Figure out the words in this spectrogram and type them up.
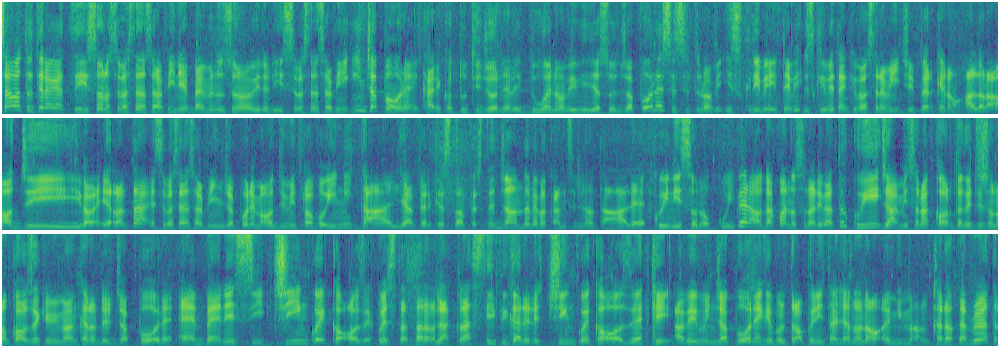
Ciao a tutti ragazzi, sono Sebastiano Serafini e benvenuti su un nuovo video di Sebastiano Serafini in Giappone. Carico tutti i giorni le due nuovi video sul Giappone. Se siete nuovi iscrivetevi, iscrivete anche i vostri amici, perché no? Allora oggi, vabbè in realtà è Sebastiano Serafini in Giappone ma oggi mi trovo in Italia Perché sto festeggiando le vacanze di Natale, quindi sono qui. Però da quando sono arrivato qui già mi sono accorto che ci sono cose che mi mancano del Giappone. Ebbene sì, 5 cose, questa sarà la classifica delle 5 cose che avevo in Giappone Che purtroppo in Italia non ho e mi mancano. La prima tra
